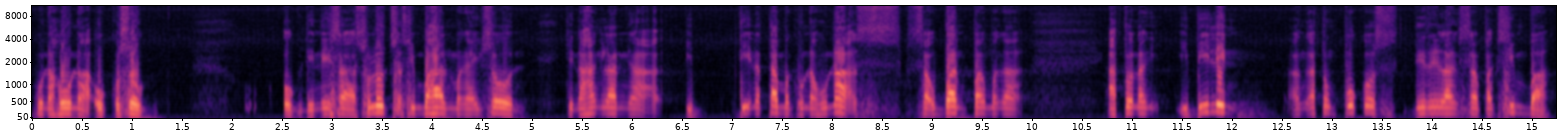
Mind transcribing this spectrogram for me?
hunahuna ug kusog. Ug dinhi sa sulod sa simbahan mga igsoon kinahanglan nga di na ta maghunahuna sa uban pang mga ato nang ibilin. Ang atong focus diri lang sa pagsimba.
